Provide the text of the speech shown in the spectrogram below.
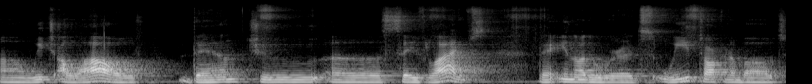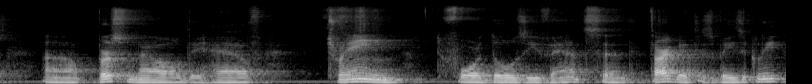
uh, which allow than to uh, save lives. In other words, we talking about uh, personnel they have trained for those events, and the target is basically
